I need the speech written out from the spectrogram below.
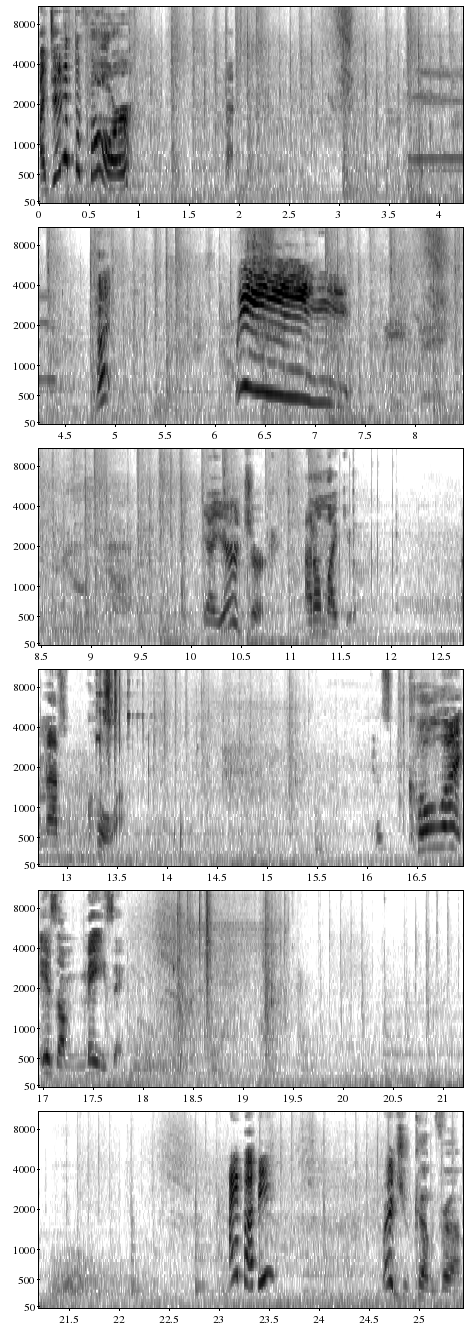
I did it before! And... Whee! Yeah, you're a jerk. I don't like you. I'm gonna have some cola. Because cola is amazing. Hi, puppy! Where'd you come from?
